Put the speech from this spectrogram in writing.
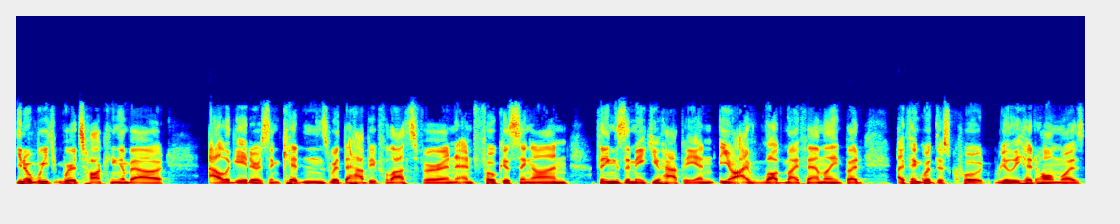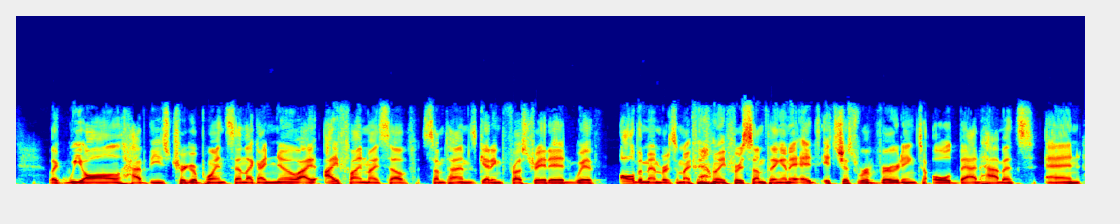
you know, we we're talking about alligators and kittens with the happy philosopher and, and focusing on things that make you happy. And, you know, I love my family, but I think what this quote really hit home was like, we all have these trigger points. And like, I know I, I find myself sometimes getting frustrated with all the members of my family for something and it, it's just reverting to old bad habits and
